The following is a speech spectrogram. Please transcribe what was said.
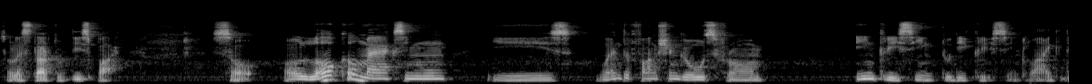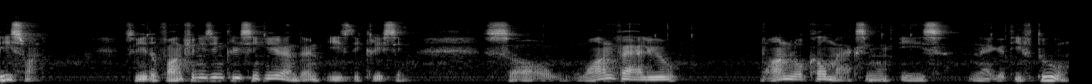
So let's start with this part. So a local maximum is when the function goes from increasing to decreasing like this one see the function is increasing here and then is decreasing so one value, one local maximum is negative 2.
